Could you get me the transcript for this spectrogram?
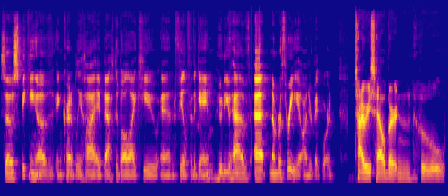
So speaking of incredibly high basketball IQ and feel for the game, who do you have at number three on your big board? Tyrese Halliburton, who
